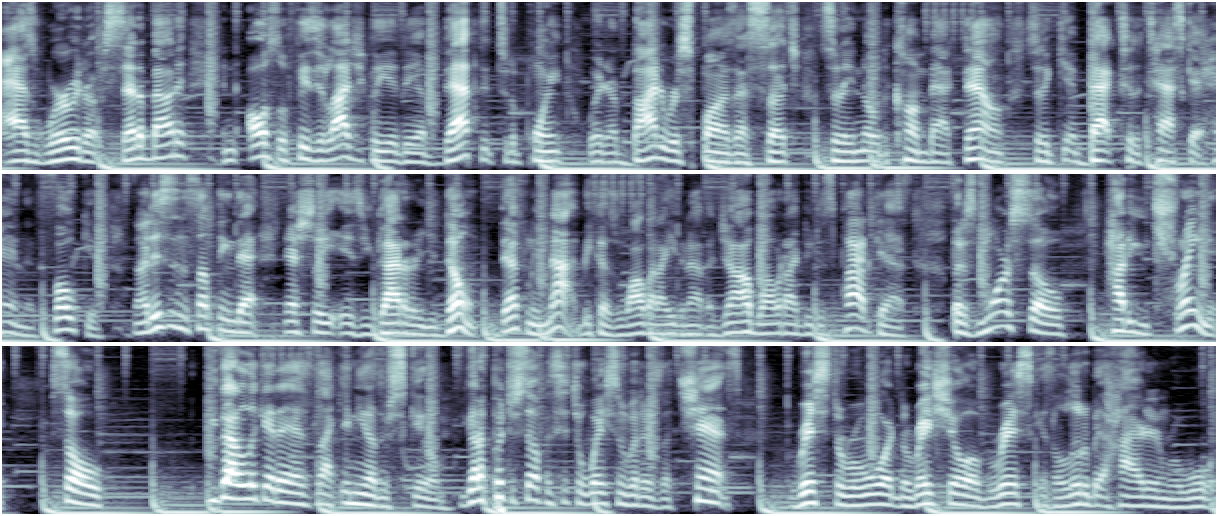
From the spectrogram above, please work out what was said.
as worried or upset about it. And also physiologically, they adapt it to the point where their body responds as such, so they know to come back down, so they get back to the task at hand and focus. Now, this isn't something that necessarily is you got it or you don't. Definitely not, because why would I even have a job? Why would I do this podcast? But it's more so how do you train it? So you got to look at it as like any other skill. You got to put yourself in situations where there's a chance risk to reward, the ratio of risk is a little bit higher than reward.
